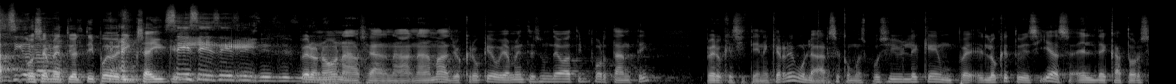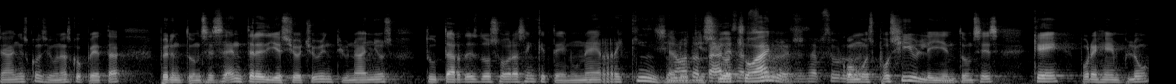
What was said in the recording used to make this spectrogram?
o se metió el tipo de Brinks ahí. sí, sí, sí, sí, sí, sí, Pero no, nada, o sea, nada, nada más. Yo creo que obviamente es un debate importante pero que sí tiene que regularse. ¿Cómo es posible que, un, lo que tú decías, el de 14 años consiga una escopeta, pero entonces entre 18 y 21 años tú tardes dos horas en que te den una R15 a los 18 años? Es absurdo. ¿Cómo es posible? Y entonces que, por ejemplo,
